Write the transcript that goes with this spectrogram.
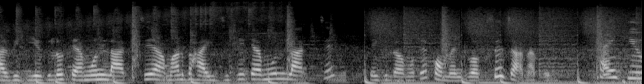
আর ভিডিওগুলো কেমন লাগছে, আমার ভাইজিকে কেমন লাগছে, এগুলো আমাকে কমেন্ট বক্সে জানাবেন। থ্যাংক ইউ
